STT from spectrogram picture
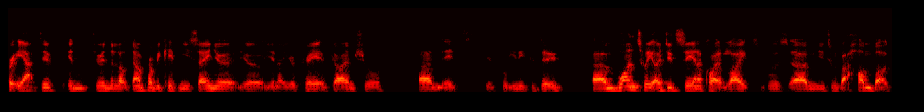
pretty active in during the lockdown, probably keeping you sane. You're, you're, you know, you're a creative guy. I'm sure um, it's is what you need to do. Um, one tweet I did see and I quite liked was um, you talking about humbug,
